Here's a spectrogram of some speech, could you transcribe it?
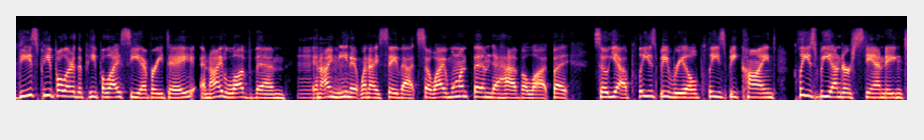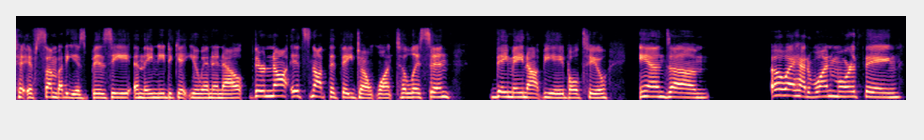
these people are the people I see every day and I love them. Mm-hmm. And I mean mm-hmm. it when I say that. So I want them to have a lot. But so, yeah, please be real. Please be kind. Please be understanding to if somebody is busy and they need to get you in and out. They're not, it's not that they don't want to listen, they may not be able to. And, um, oh, I had one more thing.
